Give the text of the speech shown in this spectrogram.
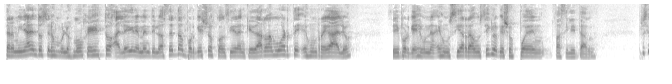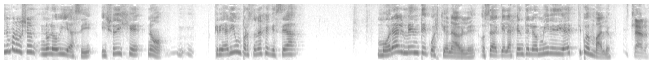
terminar, entonces los, los monjes esto alegremente lo aceptan porque ellos consideran que dar la muerte es un regalo, ¿sí? porque es, una, es un cierre a un ciclo que ellos pueden facilitarlo. Pero sin embargo yo no lo vi así y yo dije, no, crearía un personaje que sea moralmente cuestionable. O sea, que la gente lo mire y diga, este tipo es malo. Claro.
